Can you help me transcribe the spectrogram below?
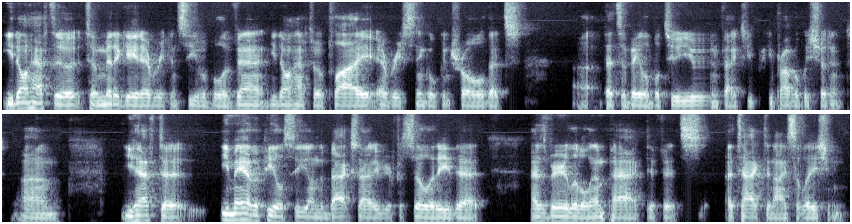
You don't have to, to mitigate every conceivable event. You don't have to apply every single control that's uh, that's available to you. In fact, you, you probably shouldn't. Um, you have to, you may have a PLC on the backside of your facility that has very little impact if it's attacked in isolation.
